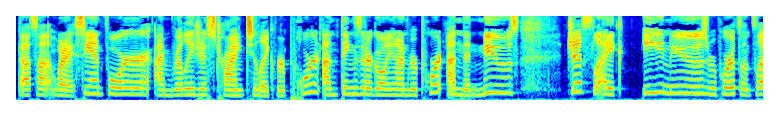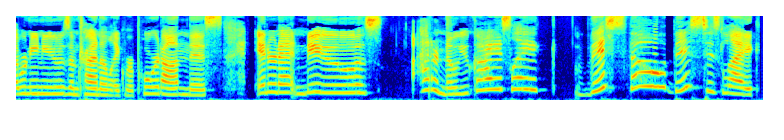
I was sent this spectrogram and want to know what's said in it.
That's not what I stand for. I'm really just trying to like report on things that are going on, report on the news, just like e news mm-hmm. reports on celebrity news. I'm trying to like report on this internet news. I don't know, you guys. Like, this though, this is like,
